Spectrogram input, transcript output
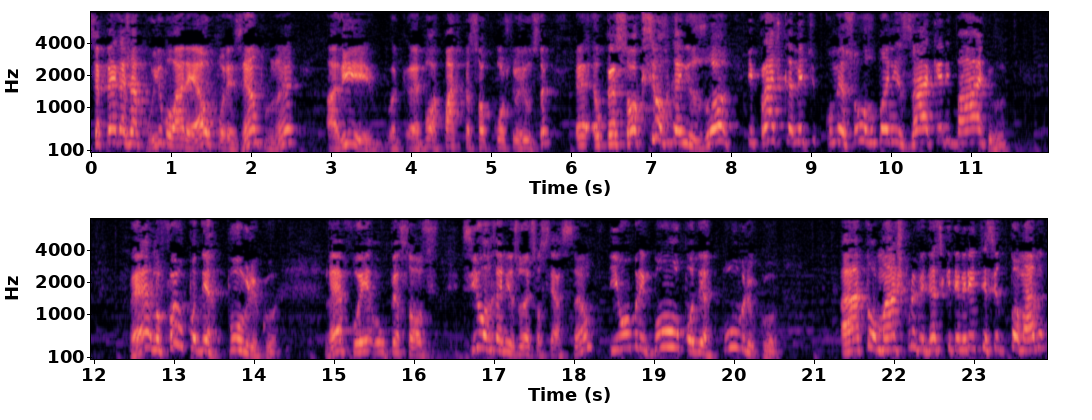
Você pega Japuíba ou Areal, por exemplo, né? ali, é, boa parte do pessoal que construiu o Rio Santo, é, é, o pessoal que se organizou e praticamente começou a urbanizar aquele bairro. É, não foi o poder público, né? foi o pessoal se organizou a associação e obrigou o poder público a tomar as providências que deveriam ter sido tomadas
